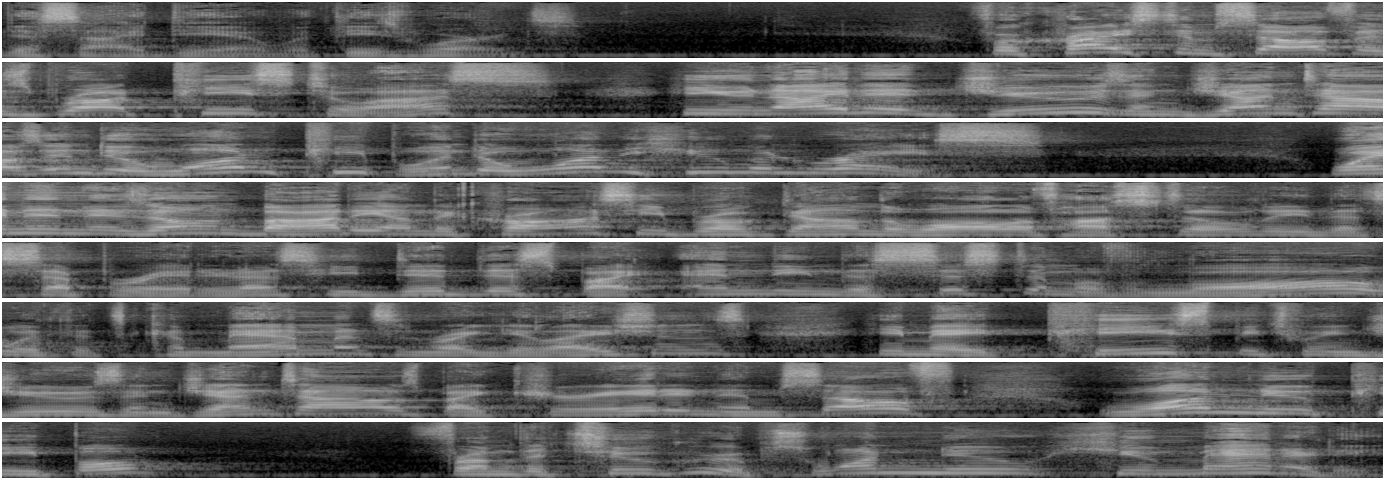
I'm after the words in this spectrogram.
this idea with these words For Christ himself has brought peace to us he united Jews and Gentiles into one people, into one human race. When in his own body on the cross, he broke down the wall of hostility that separated us. He did this by ending the system of law with its commandments and regulations. He made peace between Jews and Gentiles by creating himself one new people from the two groups, one new humanity.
